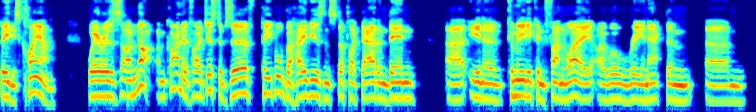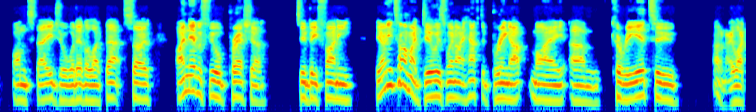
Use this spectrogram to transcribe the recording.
be this clown. Whereas I'm not. I'm kind of, I just observe people, behaviors, and stuff like that. And then uh, in a comedic and fun way, I will reenact them um, on stage or whatever like that. So I never feel pressure to be funny. The only time I do is when I have to bring up my um, career to, I don't know, like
